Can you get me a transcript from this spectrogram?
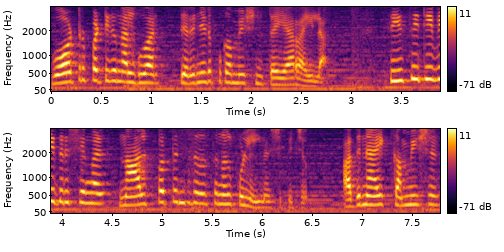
വോട്ടർ പട്ടിക നൽകുവാൻ തിരഞ്ഞെടുപ്പ് കമ്മീഷൻ തയ്യാറായില്ല. സി സി ടി വി ദൃശ്യങ്ങൾ നാൽപ്പത്തഞ്ച് ദിവസങ്ങൾക്കുള്ളിൽ നശിപ്പിച്ചു. അതിനായി കമ്മീഷൻ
